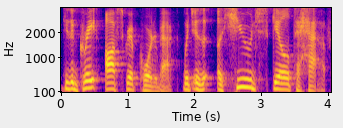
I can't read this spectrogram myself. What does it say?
He's a great off script quarterback, which is a huge skill to have.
